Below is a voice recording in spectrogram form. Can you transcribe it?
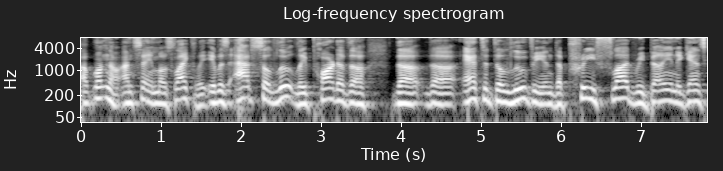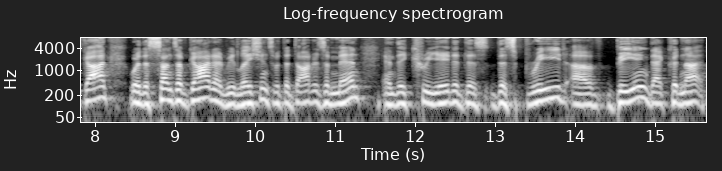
uh, well, no, I'm saying most likely. It was absolutely part of the, the, the antediluvian, the pre flood rebellion against God, where the sons of God had relations with the daughters of men, and they created this, this breed of being that could not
